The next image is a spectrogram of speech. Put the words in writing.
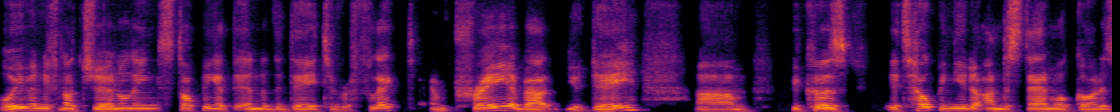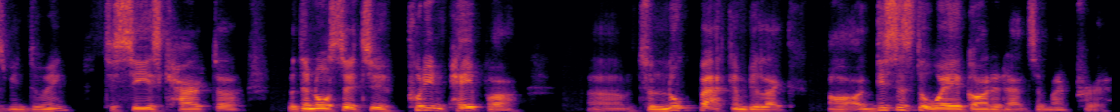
Or even if not journaling, stopping at the end of the day to reflect and pray about your day, um, because it's helping you to understand what God has been doing, to see his character, but then also to put in paper, um, to look back and be like, oh, this is the way God had answered my prayer.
